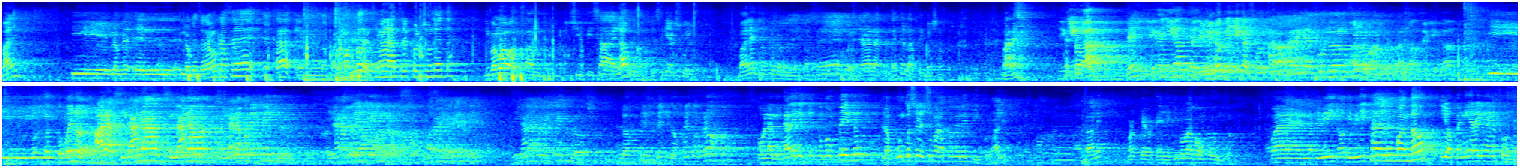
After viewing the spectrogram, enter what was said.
¿vale? Y lo que, el- lo que tenemos que hacer es estar, en- nos ponemos todos encima de las tres colchonetas y vamos avanzando, sin pisar el agua, que sería el suelo, ¿vale? Entonces lo que tenéis que hacer, pues ya la estrategia la hacéis vosotros, ¿vale? Entonces, ¿qué? El primero que llega al fondo, a, a la línea de fondo de antes, ¿vale? Y bueno, ahora si gana, si gana, si gana por ejemplo, si gana por ejemplo, si gana por ejemplo los, el los petos rojos o la mitad del equipo con peto, los puntos se le suman a todo el equipo, ¿vale? ¿Vale? Porque el equipo va conjunto. Pues nos dividís, os dividís cada grupo en dos y os venís a la línea de fondo.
